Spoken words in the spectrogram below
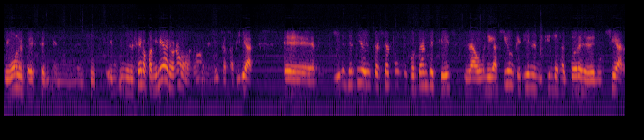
de golpes en, el seno familiar o no, en el intrafamiliar. Eh, y en ese sentido hay un tercer punto importante que es la obligación que tienen distintos actores de denunciar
